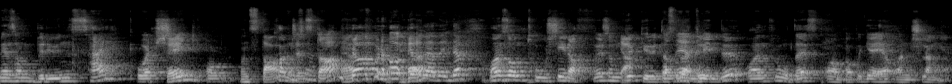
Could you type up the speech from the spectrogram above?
med en sånn brun serk og et skjegg. Og, Og en stav, Kanskje en stav? Ja. Ja. Og en sånn to sjiraffer som Ja. dukker ut av Altså, det ene vinduet. Og en flodhest og en papegøye og en slange.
